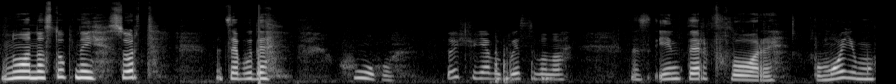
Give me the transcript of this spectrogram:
Ну, а наступний сорт Це буде хуго. Той, що я виписувала з інтерфлори. По-моєму,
